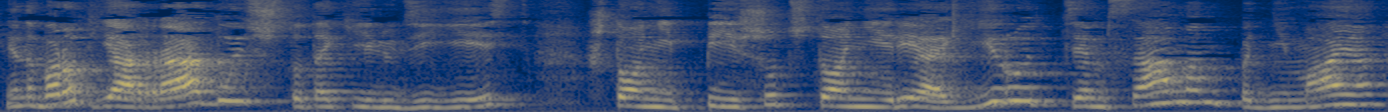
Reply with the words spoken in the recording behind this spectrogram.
И наоборот, я радуюсь, что такие люди есть, что они пишут, что они реагируют, тем самым поднимая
